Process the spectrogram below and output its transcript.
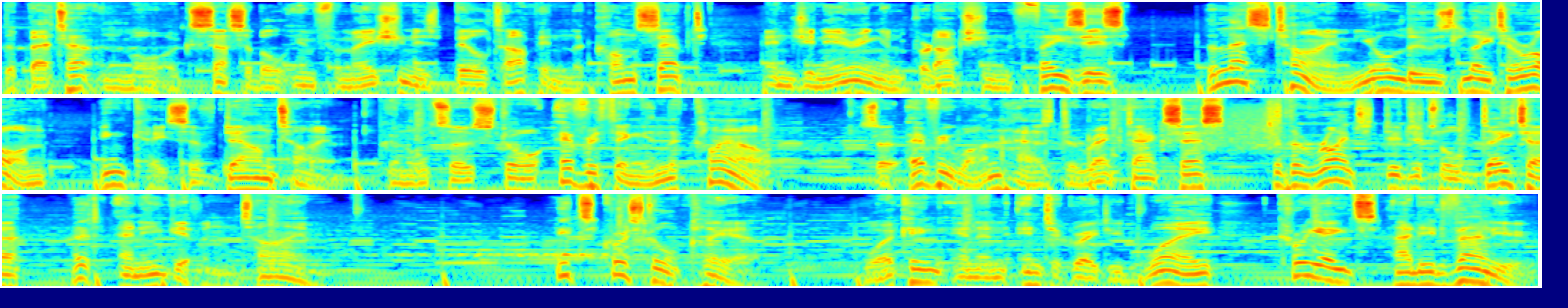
The better and more accessible information is built up in the concept, engineering and production phases, the less time you'll lose later on in case of downtime. You can also store everything in the cloud, so everyone has direct access to the right digital data at any given time. It's crystal clear. Working in an integrated way creates added value,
